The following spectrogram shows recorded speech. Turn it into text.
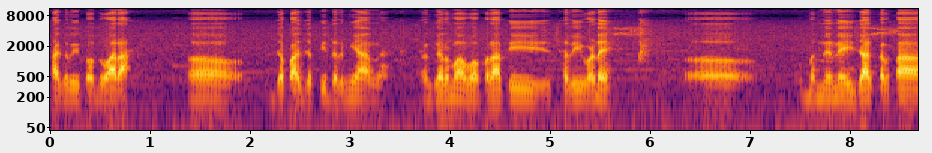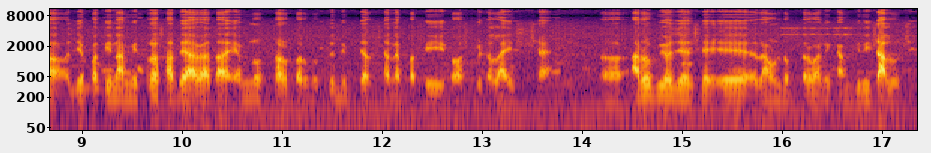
સાગરીતો દ્વારા ઝપાઝપી દરમિયાન ઘરમાં વપરાતી છરી વડે બંનેને ઈજા કરતા જે પતિના મિત્ર સાથે આવ્યા હતા, એમનું સ્થળ પર મૃત્યુ નિપજ્યા છે અને પતિ હોસ્પિટલાઇઝ છે. આરોપીઓ જે છે એ રાઉન્ડ અપ કરવાની કામગીરી ચાલુ છે.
